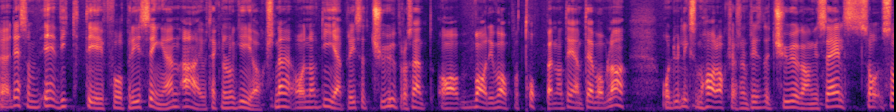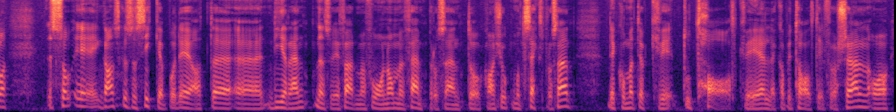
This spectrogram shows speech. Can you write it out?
Eh, det som er viktig for prisingen, er jo teknologiaksjene. Og når de er priset 20% av hva de var på toppen av TMT-bobla, og du liksom har aksjer som priser til 20 ganger sales, så, så så er jeg ganske så sikker på det at uh, de rentene som vi er i ferd med å få nå med 5 og kanskje opp mot 6% det kommer til å kve, totalt kvele kapitaltilførselen. og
